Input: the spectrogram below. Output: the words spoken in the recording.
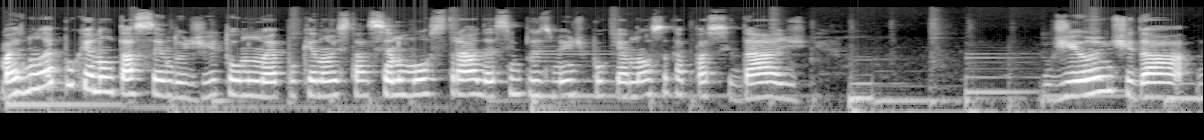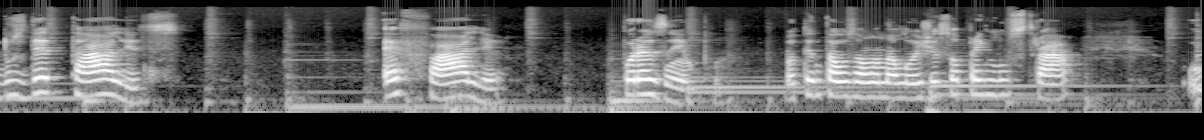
Mas não é porque não está sendo dito ou não é porque não está sendo mostrado, é simplesmente porque a nossa capacidade diante da, dos detalhes é falha. Por exemplo, vou tentar usar uma analogia só para ilustrar o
